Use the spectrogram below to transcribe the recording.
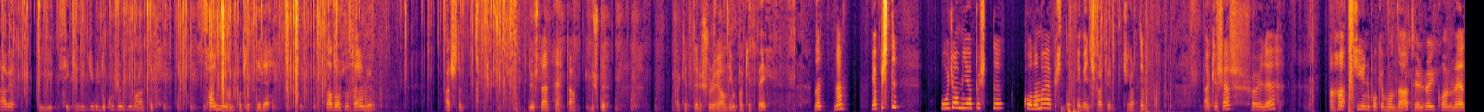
Abi 8. mi 9. mu artık saymıyorum paketleri. Daha doğrusu sayamıyorum. Açtım. Düş lan. Heh tamam düştü. Paketleri şuraya alayım paket bey. Lan lan yapıştı. Hocam yapıştı. Kolama yapıştı. Hemen çıkartıyorum. Çıkarttım. Arkadaşlar şöyle. Aha iki yeni Pokemon daha. Terraikon ve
